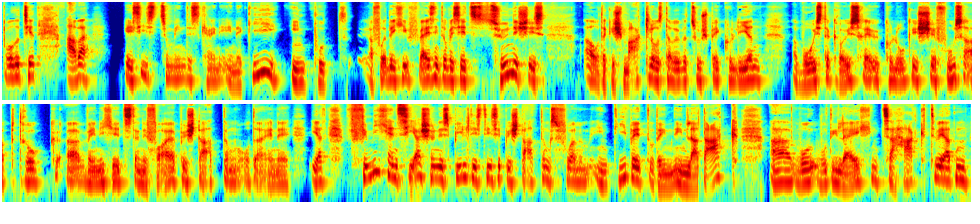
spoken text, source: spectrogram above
produziert, aber es ist zumindest kein Energieinput erforderlich. Ich weiß nicht, ob es jetzt zynisch ist, oder geschmacklos darüber zu spekulieren, wo ist der größere ökologische Fußabdruck, äh, wenn ich jetzt eine Feuerbestattung oder eine Erd. Für mich ein sehr schönes Bild ist diese Bestattungsform in Tibet oder in, in Ladakh, äh, wo, wo die Leichen zerhackt werden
